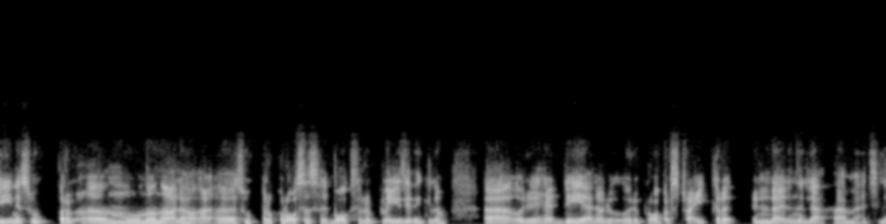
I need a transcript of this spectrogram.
ഡീന സൂപ്പർ മൂന്നോ നാലോ സൂപ്പർ ക്രോസസ് ബോക്സിൽ പ്ലേ ചെയ്തെങ്കിലും ഒരു ഹെഡ് ചെയ്യാൻ ഒരു ഒരു പ്രോപ്പർ സ്ട്രൈക്കർ ഉണ്ടായിരുന്നില്ല ആ മാച്ചിൽ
